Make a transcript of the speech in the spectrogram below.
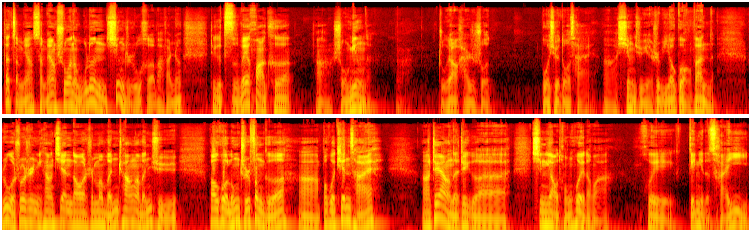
但怎么样怎么样说呢？无论性质如何吧，反正这个紫薇化科。啊，守命的啊，主要还是说博学多才啊，兴趣也是比较广泛的。如果说是你看见到什么文昌啊、文曲，包括龙池凤阁啊，包括天才啊这样的这个星耀同会的话，会给你的才艺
